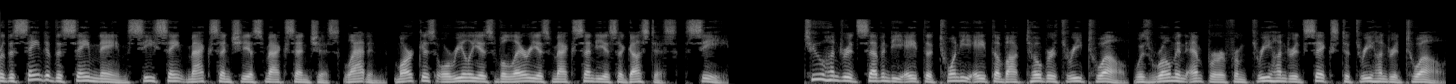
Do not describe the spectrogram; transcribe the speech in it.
For the saint of the same name see Saint Maxentius Maxentius Latin, Marcus Aurelius Valerius Maxentius Augustus, c. 278 the 28th of October 312 was Roman emperor from 306 to 312.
